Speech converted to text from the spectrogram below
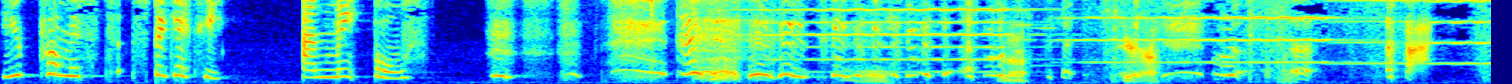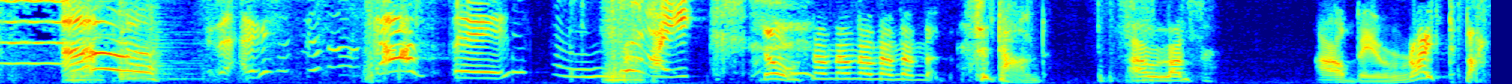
You promised spaghetti and meatballs. Here. oh, this is disgusting. Right. No, no, no, no, no, no, no. Sit down. I'll, um, I'll be right back.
